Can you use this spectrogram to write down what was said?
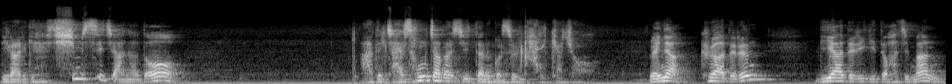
네가 이렇게 힘쓰지 않아도 아들 잘 성장할 수 있다는 것을 가르쳐줘. 왜냐? 그 아들은 네 아들이기도 하지만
